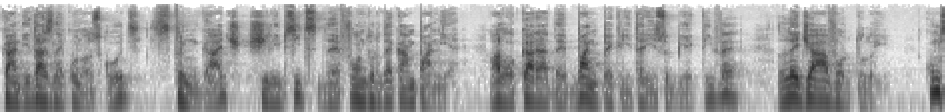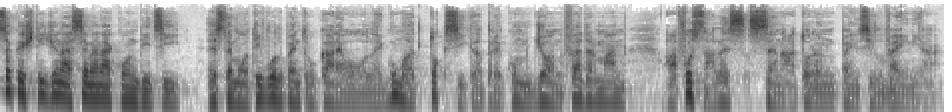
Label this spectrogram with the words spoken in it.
Candidați necunoscuți, stângaci și lipsiți de fonduri de campanie, alocarea de bani pe criterii subiective, legea avortului. Cum să câștigi în asemenea condiții este motivul pentru care o legumă toxică precum John Federman a fost ales senator în Pennsylvania.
